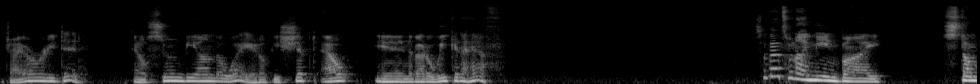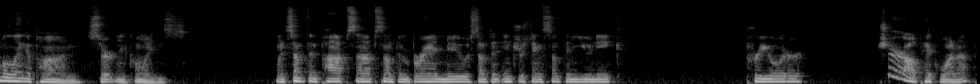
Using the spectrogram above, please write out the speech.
which I already did. It'll soon be on the way. It'll be shipped out in about a week and a half. So that's what I mean by stumbling upon certain coins. When something pops up, something brand new, something interesting, something unique, pre order, sure, I'll pick one up.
